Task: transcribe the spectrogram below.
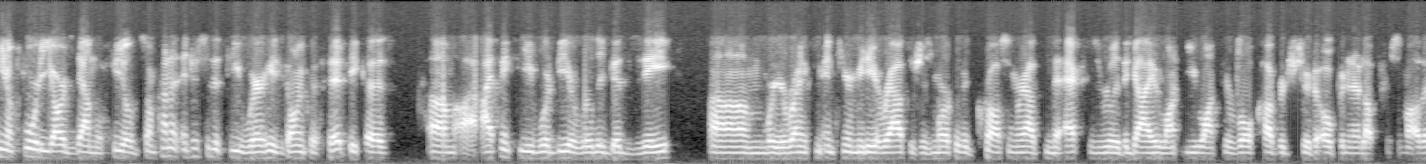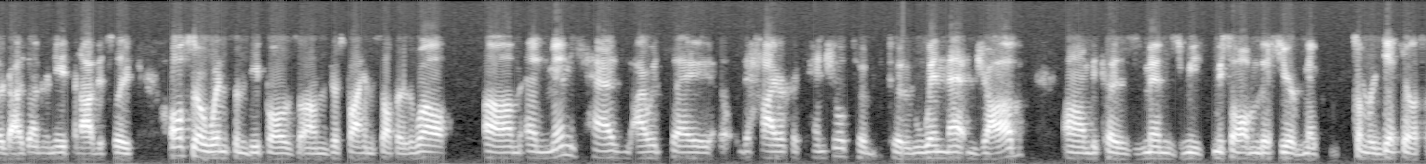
you know, 40 yards down the field. So I'm kind of interested to see where he's going to fit because um, I think he would be a really good Z um, where you're running some intermediate routes, which is more for the crossing routes, and the X is really the guy who want you want to roll coverage to to open it up for some other guys underneath, and obviously also win some deep balls um, just by himself as well. Um, and Mims has, I would say, the higher potential to to win that job um, because Mims, we, we saw him this year make some ridiculous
